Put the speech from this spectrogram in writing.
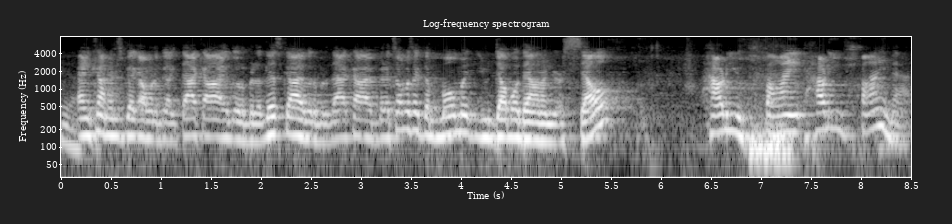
Yeah. and kind of just be like, I want to be like that guy, a little bit of this guy, a little bit of that guy. But it's almost like the moment you double down on yourself, how do you find how do you find that?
